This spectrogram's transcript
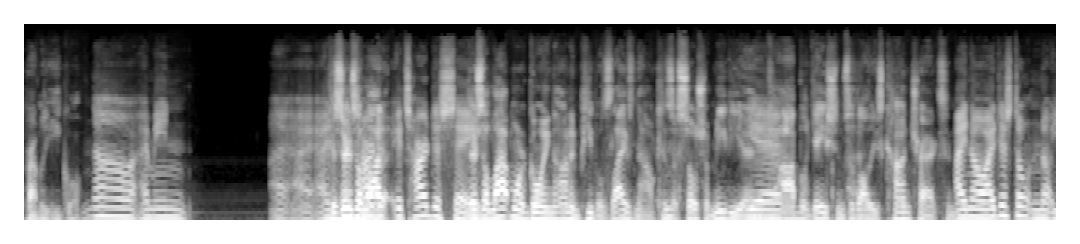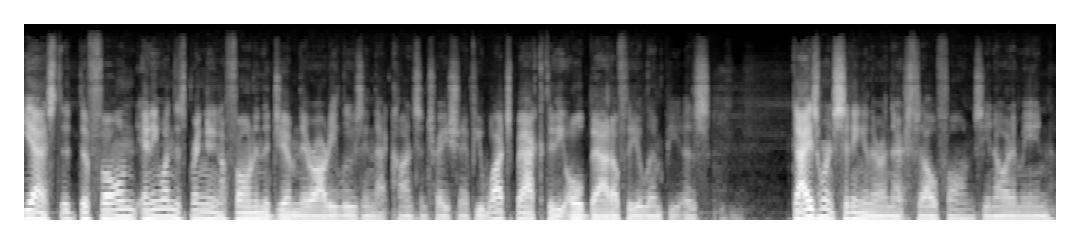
probably equal? no, I mean, I I 'Cause there's a lot- to- it's hard to say. There's a lot more going on in people's lives now because of mm. social media Yeah. and obligations with all these contracts and I know. I just don't know. Yes, the, the phone. Anyone that's bringing a phone in the gym, they're already losing that concentration. If you watch back to the old battle for the Olympias, mm-hmm. guys weren't sitting in there on their cell phones. You know what I mean? Mm-hmm.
